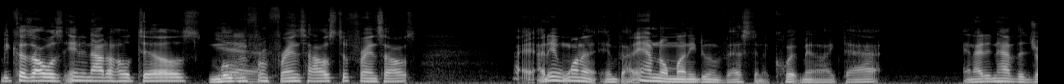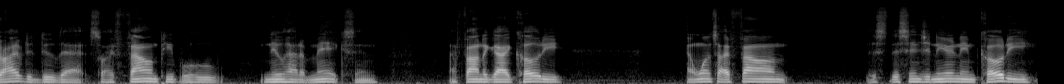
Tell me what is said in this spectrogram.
because I was in and out of hotels, moving Yeah. from friend's house to friend's house. I, I didn't want to. I didn't have no money to invest in equipment like that, and I didn't have the drive to do that. So I found people who knew how to mix, and I found a guy Cody. And once I found this this engineer named Cody,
